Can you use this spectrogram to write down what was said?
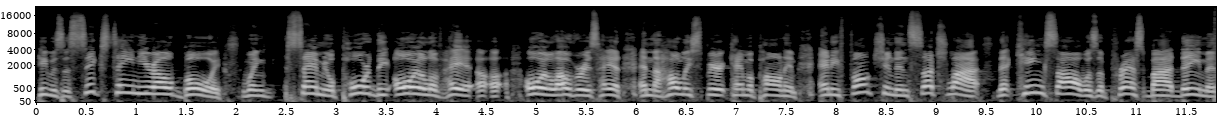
He was a 16 year old boy when Samuel poured the oil, of uh, uh, oil over his head, and the Holy Spirit came upon him. And he functioned in such light that King Saul was oppressed by a demon.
